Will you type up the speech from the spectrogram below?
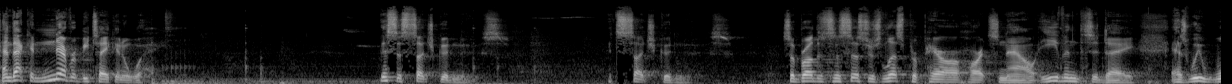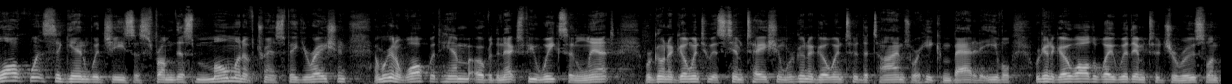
and that can never be taken away. This is such good news. It's such good news. So, brothers and sisters, let's prepare our hearts now, even today, as we walk once again with Jesus from this moment of transfiguration. And we're going to walk with him over the next few weeks in Lent. We're going to go into his temptation. We're going to go into the times where he combated evil. We're going to go all the way with him to Jerusalem.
